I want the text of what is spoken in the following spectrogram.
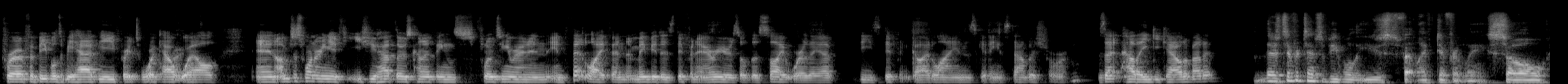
for, for people to be happy, for it to work out right. well. And I'm just wondering if, if you have those kind of things floating around in, in FetLife and maybe there's different areas of the site where they have these different guidelines getting established, or mm-hmm. is that how they geek out about it? There's different types of people that use FetLife differently. So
